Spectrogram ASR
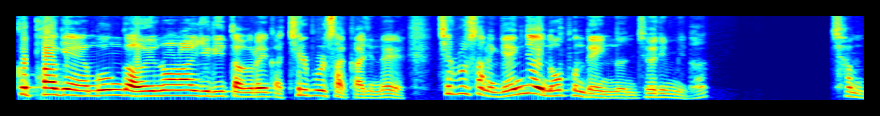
급하게 뭔가 의논할 일이 있다 그러니까 칠불사까지 내려. 칠불사는 굉장히 높은 데 있는 절입니다. 참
